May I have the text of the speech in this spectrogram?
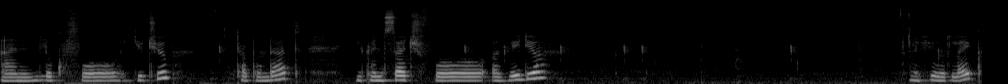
and look for YouTube. Tap on that. You can search for a video if you would like.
